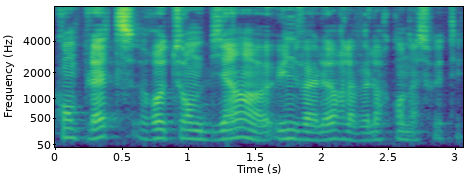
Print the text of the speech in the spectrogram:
complète retourne bien euh, une valeur, la valeur qu'on a souhaitée.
